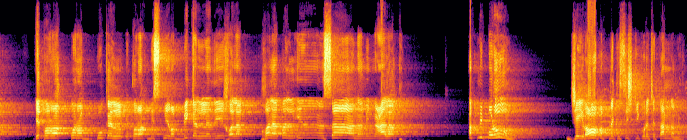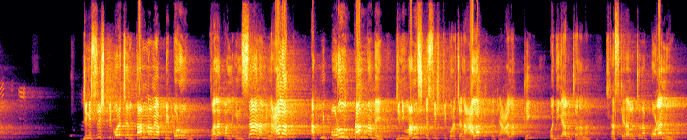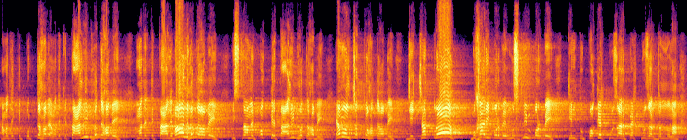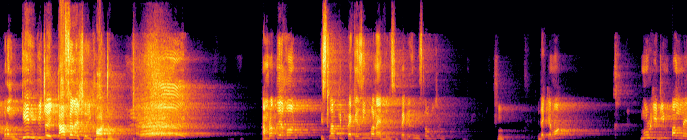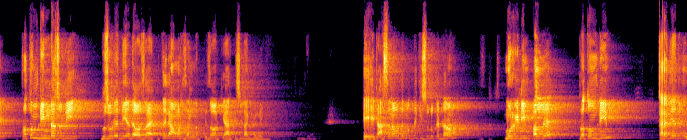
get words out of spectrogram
ইকরা ওয়া রাব্বুকাল, ইকরা বিসমি রাব্বিকাল্লাযী খালাক, খালাকাল ইনসানা মিন আলাক। আপনি পড়ুন, যেই রব আপনাকে সৃষ্টি করেছে তার নামে। যিনি সৃষ্টি করেছেন, তার নামে আপনি পড়ুন। ফলাকল ইনসান আমিন আলাক। আপনি পড়ুন তার নামে। যিনি মানুষকে সৃষ্টি করেছেন আলাপ থেকে আলাপকেই ওইদিকে আলোচনা না। আজকের আলোচনা পড়ানি আমাদেরকে পড়তে হবে, আমাদেরকে তালিব হতে হবে, আমাদেরকে তালেবান হতে হবে, ইসলামের পক্ষের তালিব হতে হবে, এমন ছাত্র হতে হবে, যে ছাত্র বুখারি পড়বে, মুসলিম পড়বে, কিন্তু পকেট পূজার, পেট পূজার জন্য না, বরং দিন বিজয় কাফেলায় শরিক হওয়ার জন্য। আমরা তো এখন ইসলামকে প্যাকেজিং বানায় ফেলছি। প্যাকেজিং ইসলাম বুঝুন? এটা কেমন? মুরগি ডিম পাললে প্রথম ডিমটা যদি হুজুরে দিয়ে দেওয়া যায়, তাহলে আমার জান্নাতকে যাওয়া কি আর কিছু লাগবে নাকি? এটা আছে না আমাদের মধ্যে কিছু লোকের ধারণা? মুরগি ডিম পাললে প্রথম ডিম কারে দিয়ে দিব?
